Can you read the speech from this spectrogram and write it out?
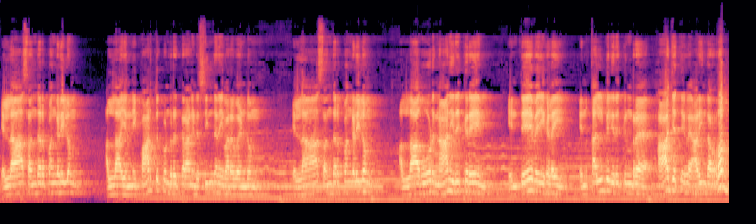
எல்லா சந்தர்ப்பங்களிலும் அல்லாஹ் என்னை பார்த்து கொண்டிருக்கிறான் என்ற சிந்தனை வர வேண்டும். எல்லா சந்தர்ப்பங்களிலும் அல்லாஹோடு நான் இருக்கிறேன். என் தேவைகளை என் கல்வில் இருக்கின்ற ஹாஜத்துகளை அறிந்த ரப்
